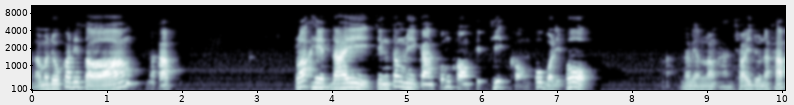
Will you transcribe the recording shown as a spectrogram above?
เรามาดูข้อที่สองนะครับ เพราะเหตุใดจึงต้องมีการคุ้มครองสิทธิของผู้บริโภค นักเรียนลองอ่านช้อยดูนะครับ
